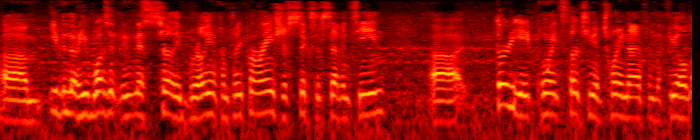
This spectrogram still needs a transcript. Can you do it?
Um, even though he wasn't necessarily brilliant from three point range, just six of 17, uh, 38 points, 13 of 29 from the field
